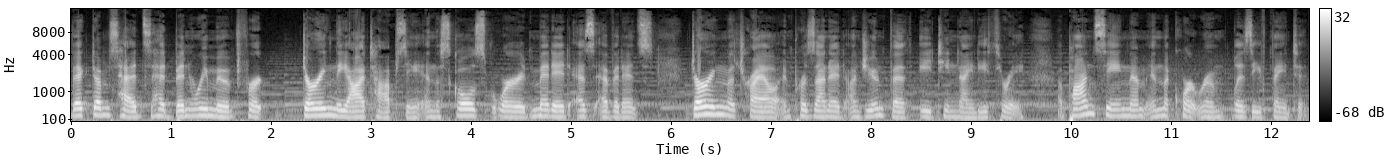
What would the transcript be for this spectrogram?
victims' heads had been removed for during the autopsy, and the skulls were admitted as evidence during the trial and presented on June 5, 1893. Upon seeing them in the courtroom, Lizzie fainted.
